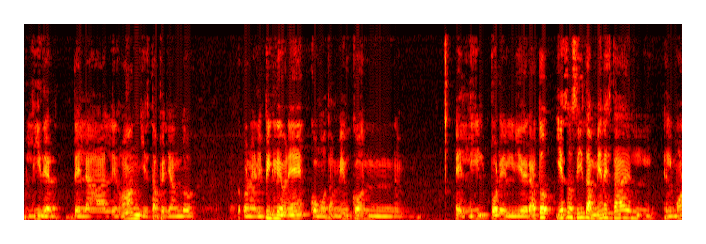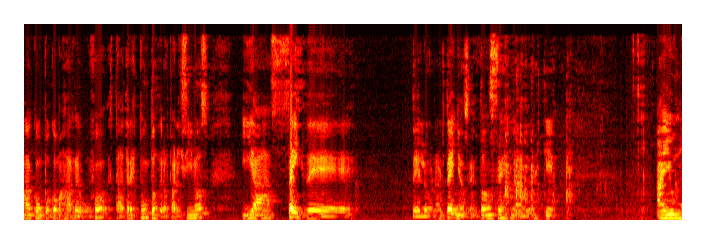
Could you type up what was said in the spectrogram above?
líder de la León y está peleando con Olympique Lyonnais como también con el Lille por el liderato. Y eso sí, también está el, el Mónaco un poco más a rebufo. Está a tres puntos de los parisinos y a seis de, de los norteños. Entonces, la verdad es que hay un,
